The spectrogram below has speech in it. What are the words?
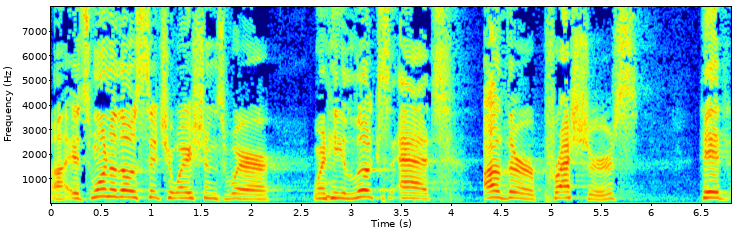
Uh, it's one of those situations where when he looks at other pressures, he'd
